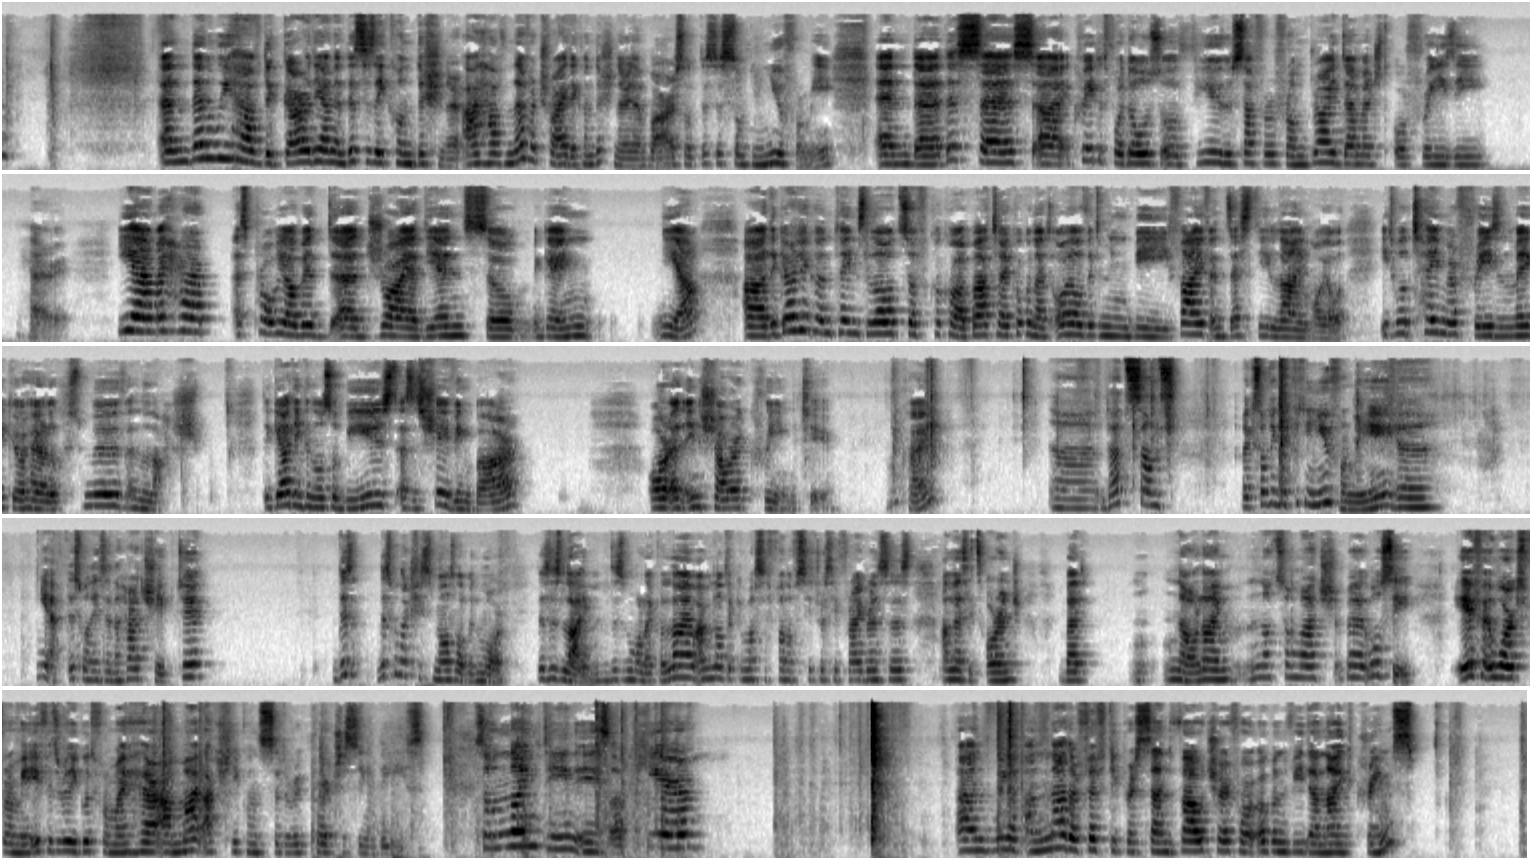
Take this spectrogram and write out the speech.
and then we have the Guardian, and this is a conditioner. I have never tried a conditioner in a bar, so this is something new for me. And uh, this says, uh, created for those of you who suffer from dry, damaged, or frizzy hair. Yeah, my hair is probably a bit uh, dry at the end, so again, yeah. Uh, the Guardian contains lots of cocoa butter, coconut oil, vitamin B5, and zesty lime oil. It will tame your frizz and make your hair look smooth and lush. The Guardian can also be used as a shaving bar or an in-shower cream too. Okay. Uh, that sounds like something pretty new for me. Uh, yeah, this one is in a heart shape too. This this one actually smells a little bit more. This is lime. This is more like a lime. I'm not like a massive fan of citrusy fragrances unless it's orange, but no, lime, not so much, but we'll see. If it works for me, if it's really good for my hair, I might actually consider repurchasing these. So 19 is up here. And we have another 50% voucher for Urban Veda night creams.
